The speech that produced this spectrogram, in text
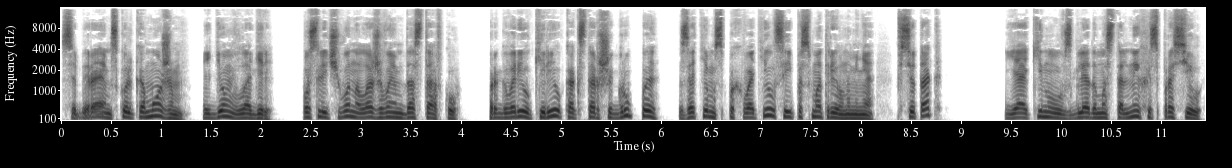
«Собираем сколько можем, идем в лагерь, после чего налаживаем доставку», проговорил Кирилл как старший группы, затем спохватился и посмотрел на меня. «Все так?» Я окинул взглядом остальных и спросил.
